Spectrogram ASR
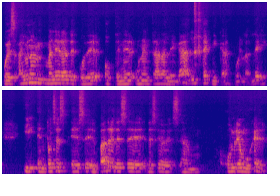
pues hay una manera de poder obtener una entrada legal, técnica, por la ley. Y entonces ese, el padre de ese, de ese hombre o mujer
